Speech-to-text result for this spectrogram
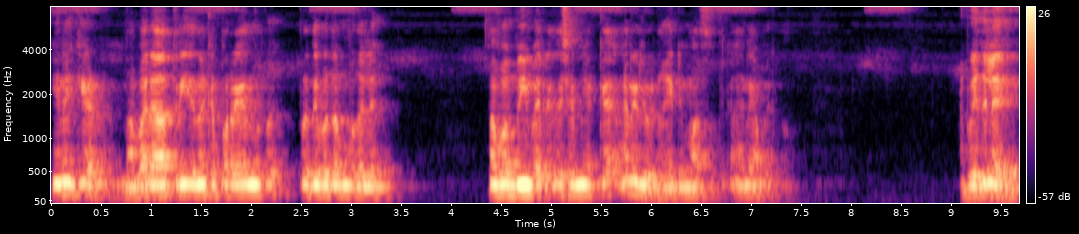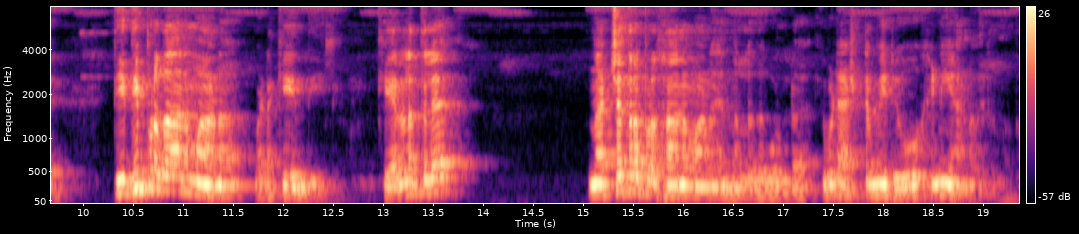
ഇങ്ങനെയൊക്കെയാണ് നവരാത്രി എന്നൊക്കെ പറയുന്നത് പ്രതിപദം മുതൽ നവമി വരെ ദശമിയൊക്കെ അങ്ങനെയല്ലേ വരുന്നത് ഏഴ് മാസത്തിൽ അങ്ങനെയാണ് വരുന്നത്. അപ്പോൾ ഇതിൽ തിഥി പ്രധാനമാണ് വടക്കേ ഇന്ത്യയിൽ കേരളത്തിൽ നക്ഷത്ര പ്രധാനമാണ് എന്നുള്ളത് കൊണ്ട് ഇവിടെ അഷ്ടമി രോഹിണിയാണ് വരുന്നത്.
